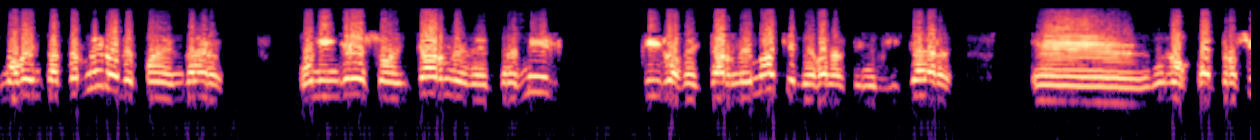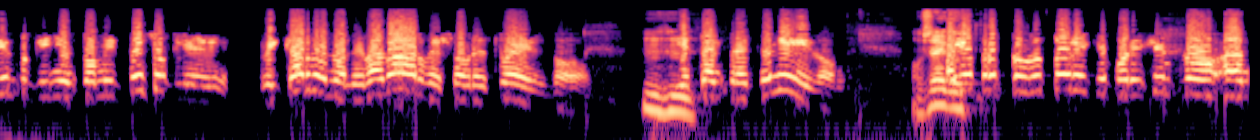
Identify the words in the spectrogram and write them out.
90 terneros le pueden dar un ingreso en carne de 3.000 kilos de carne más que le van a significar eh, unos 400, 500 mil pesos que Ricardo no le va a dar de sobresueldo Ujú. y está entretenido. O sea Hay otros productores que, por ejemplo, han,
